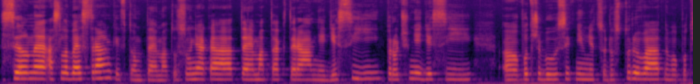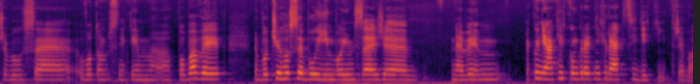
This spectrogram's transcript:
silné a slabé stránky v tom tématu. Jsou nějaká témata, která mě děsí, proč mě děsí, potřebuju si k ním něco dostudovat, nebo potřebuju se o tom s někým eh, pobavit, nebo čeho se bojím, bojím se, že nevím, jako nějakých konkrétních reakcí dětí třeba.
